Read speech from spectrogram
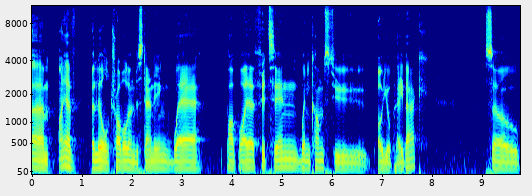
Um, I have a little trouble understanding where Pipewire fits in when it comes to audio playback. So,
